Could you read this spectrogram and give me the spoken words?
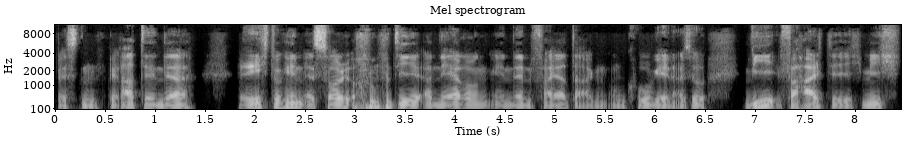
besten Berater in der Richtung hin. Es soll um die Ernährung in den Feiertagen und Co. gehen. Also wie verhalte ich mich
